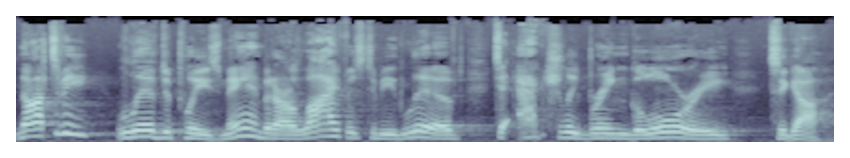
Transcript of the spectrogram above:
not to be lived to please man, but our life is to be lived to actually bring glory to God.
